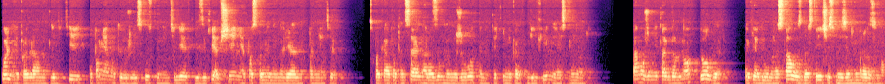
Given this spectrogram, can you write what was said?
школьные программы для детей, упомянутый уже искусственный интеллект, языки общения, построенные на реальных понятиях, с пока потенциально разумными животными, такими как дельфины и осьминоги. Там уже не так давно, долго, как я думаю, осталось до встречи с внеземным разумом,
